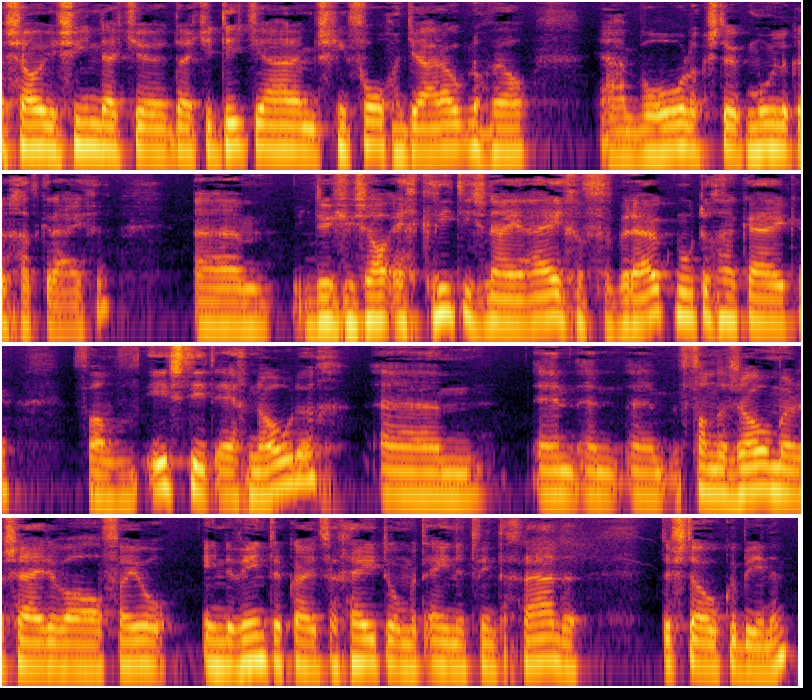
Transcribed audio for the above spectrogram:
zou je zien dat je, dat je dit jaar en misschien volgend jaar ook nog wel ja, een behoorlijk stuk moeilijker gaat krijgen. Um, dus je zal echt kritisch naar je eigen verbruik moeten gaan kijken. Van is dit echt nodig? Um, en, en, en, van de zomer zeiden we al van joh, in de winter kan je het vergeten om het 21 graden te stoken binnen.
